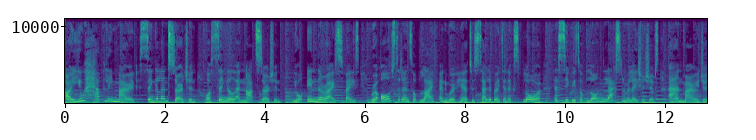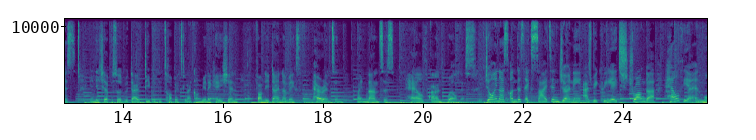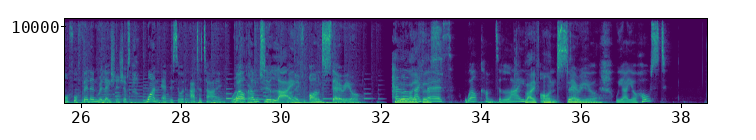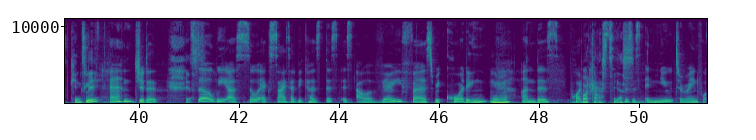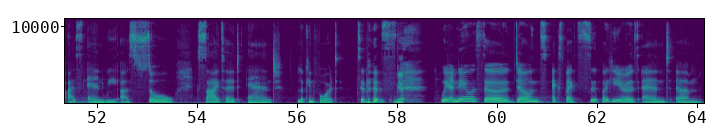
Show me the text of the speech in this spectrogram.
Are you happily married, single and searching, or single and not searching? You're in the right space. We're all students of life and we're here to celebrate and explore the secrets of long lasting relationships and marriages. In each episode, we dive deep into topics like communication, family dynamics, parenting, finances, health, and wellness. Join us on this exciting journey as we create stronger, healthier, and more fulfilling relationships, one episode at a time. Welcome, Welcome to, to Life Life on on Stereo. Stereo. Hello, Hello, Lifers. Lifers. Welcome to Life, Life on, on Stereo. Stereo. We are your host Kingsley? and Judith. Yes. So we are so excited because this is our very first recording mm. on this podcast. Podcast, yes. This is a new terrain for us and we are so excited and looking forward to this. yeah. We are new, so don't expect superheroes and um,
